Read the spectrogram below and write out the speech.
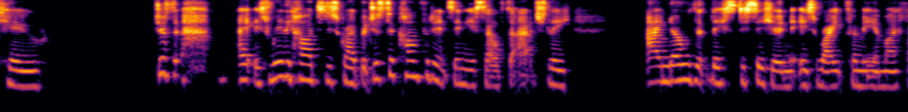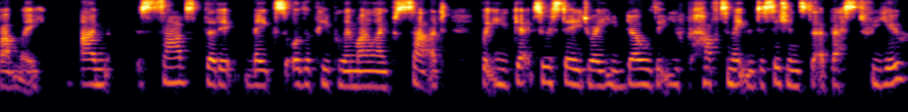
to just, it's really hard to describe, but just a confidence in yourself that actually I know that this decision is right for me and my family. I'm sad that it makes other people in my life sad, but you get to a stage where you know that you have to make the decisions that are best for you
